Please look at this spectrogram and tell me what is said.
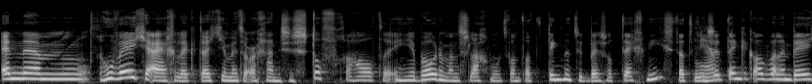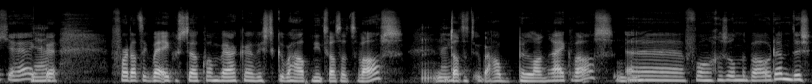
En um, hoe weet je eigenlijk dat je met de organische stofgehalte in je bodem aan de slag moet? Want dat klinkt natuurlijk best wel technisch. Dat is ja. het denk ik ook wel een beetje. Hè? Ja. Ik, uh, voordat ik bij EcoStel kwam werken, wist ik überhaupt niet wat het was. Nee. Dat het überhaupt belangrijk was mm -hmm. uh, voor een gezonde bodem. Dus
